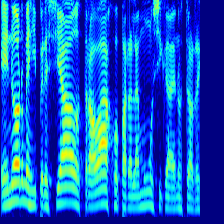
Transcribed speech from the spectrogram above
enormes y preciados trabajos para la música de nuestra región.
